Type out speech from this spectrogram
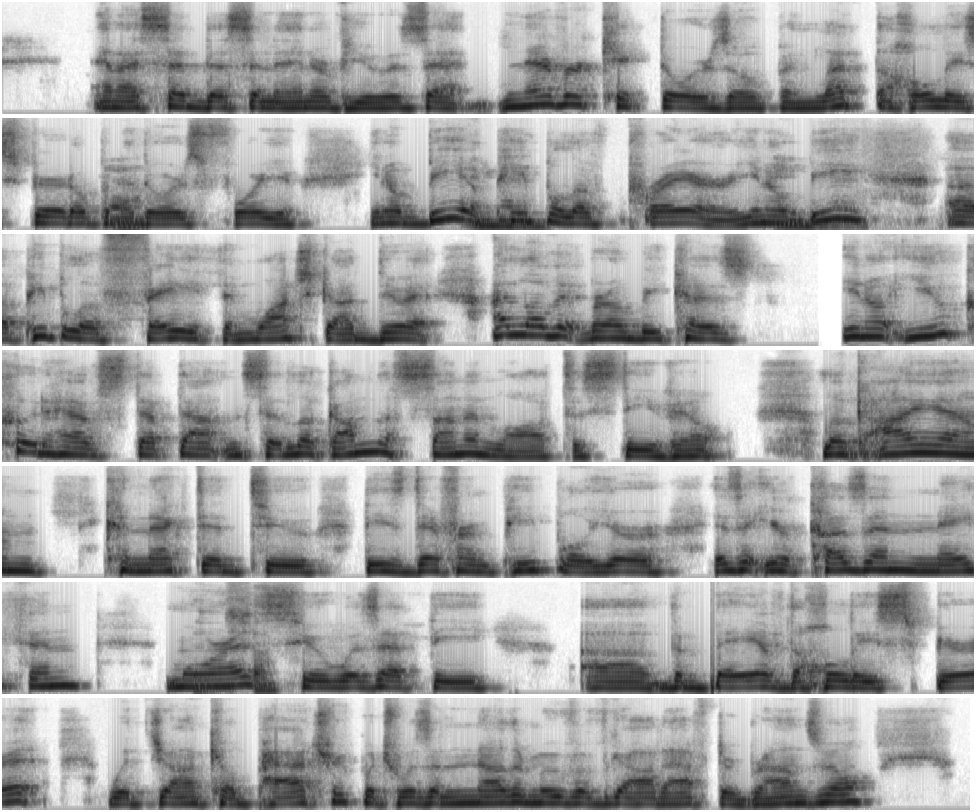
and I said this in the interview is that never kick doors open. Let the Holy Spirit open yeah. the doors for you. You know, be Amen. a people of prayer, you know, Amen. be a people of faith and watch God do it. I love it, bro, because you know, you could have stepped out and said, Look, I'm the son in law to Steve Hill. Look, I am connected to these different people. Your, is it your cousin, Nathan Morris, so. who was at the uh, the Bay of the Holy Spirit with John Kilpatrick, which was another move of God after Brownsville.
